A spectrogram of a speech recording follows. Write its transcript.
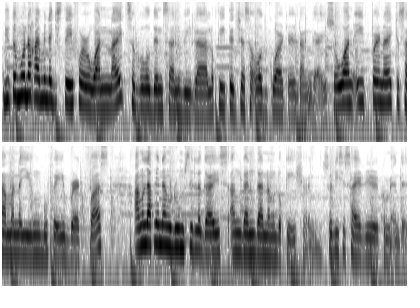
Dito muna kami nag-stay for one night sa Golden Sun Villa. Located siya sa old quarter lang guys. So 1.8 per night kasama na yung buffet breakfast. Ang laki ng rooms nila guys. Ang ganda ng location. So this is highly recommended.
